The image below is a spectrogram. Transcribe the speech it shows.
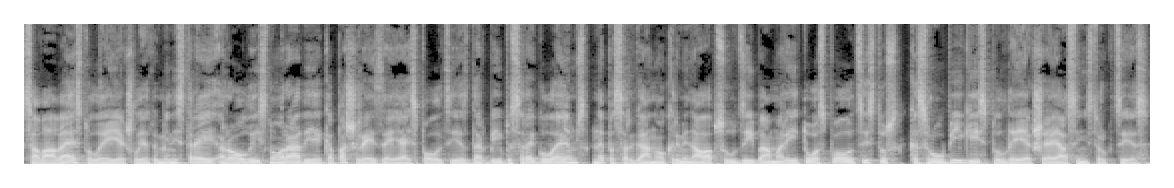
Savā vēstulē iekšlietu ministrei Rowlijs norādīja, ka pašreizējais policijas darbības regulējums nepasargā no krimināla apsūdzībām arī tos policistus, kas rūpīgi izpildīja iekšējās instrukcijas.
